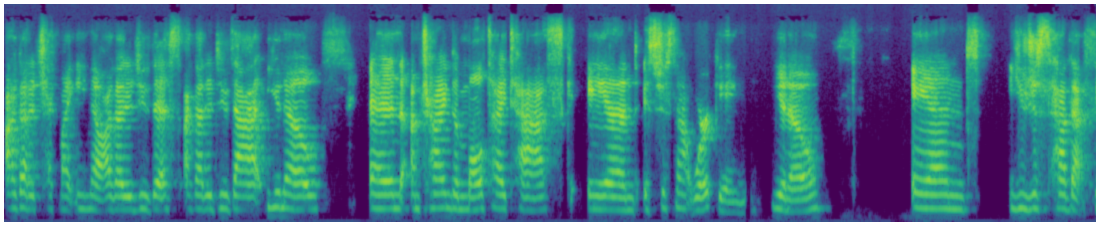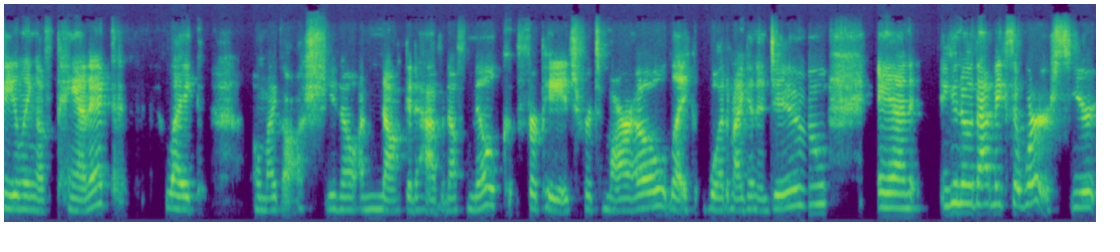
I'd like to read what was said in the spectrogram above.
I got to check my email. I got to do this. I got to do that, you know, and I'm trying to multitask and it's just not working, you know? And you just have that feeling of panic like, oh my gosh, you know, I'm not going to have enough milk for Paige for tomorrow. Like, what am I going to do? And, you know, that makes it worse. You're,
